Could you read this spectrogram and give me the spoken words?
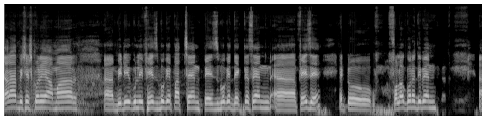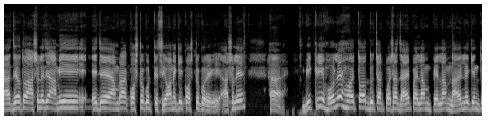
যারা বিশেষ করে আমার ভিডিওগুলি ফেসবুকে পাচ্ছেন ফেসবুকে দেখতেছেন পেজে একটু ফলো করে দিবেন। যেহেতু আসলে যে আমি এই যে আমরা কষ্ট করতেছি, অনেকেই কষ্ট করে। আসলে হ্যাঁ বিক্রি হলে হয়তো দু চার পয়সা যাই পাইলাম, পেলাম, না হলে কিন্তু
